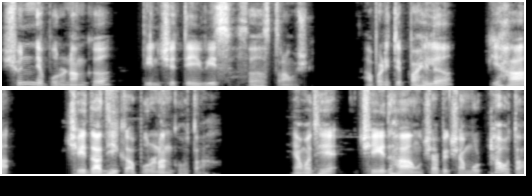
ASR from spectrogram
शून्य पूर्णांक तीनशे तेवीस सहस्त्रांश. आपण इथे पाहिलं की हा छेदाधिक अपूर्णांक होता. यामध्ये छेद हा अंशापेक्षा मोठा होता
